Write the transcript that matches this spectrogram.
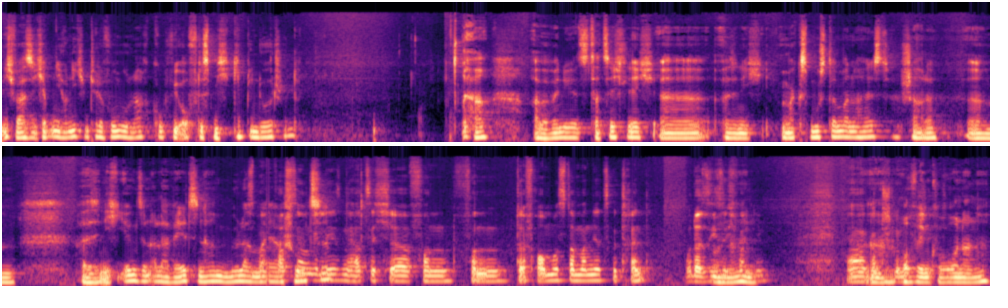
ich weiß, ich habe noch nicht im Telefonbuch nachgeguckt, wie oft es mich gibt in Deutschland. Ja, aber wenn du jetzt tatsächlich, äh, also nicht Max Mustermann heißt, schade, ähm, weiß ich nicht, irgendein so Allerweltsnamen, Müller, Meier, Schulze. gelesen, er hat sich äh, von, von der Frau Mustermann jetzt getrennt. Oder sie oh, sich nein. von ihm. Ja, ganz ah, schlimm. Auch wegen Corona, ne?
